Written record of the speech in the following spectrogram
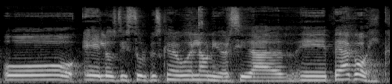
o eh, los disturbios que hubo en la universidad eh, pedagógica.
